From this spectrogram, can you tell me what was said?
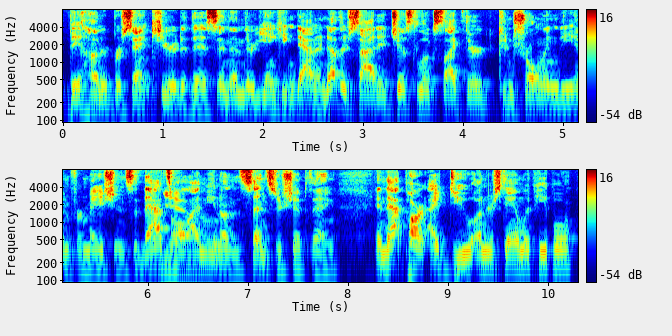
the 100% cure to this and then they're yanking down another side it just looks like they're controlling the information so that's Yeah. all i mean on the censorship thing and that part I do understand with people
